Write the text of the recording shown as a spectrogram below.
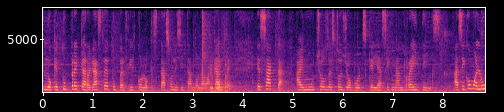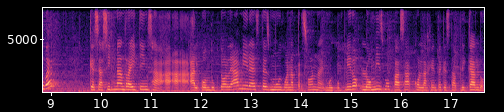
lo que tú precargaste de tu perfil con lo que está solicitando la vacante. Exacta. Hay muchos de estos job boards que le asignan ratings, así como el Uber, que se asignan ratings al conductor de, ah, mira, este es muy buena persona y muy cumplido. Lo mismo pasa con la gente que está aplicando.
